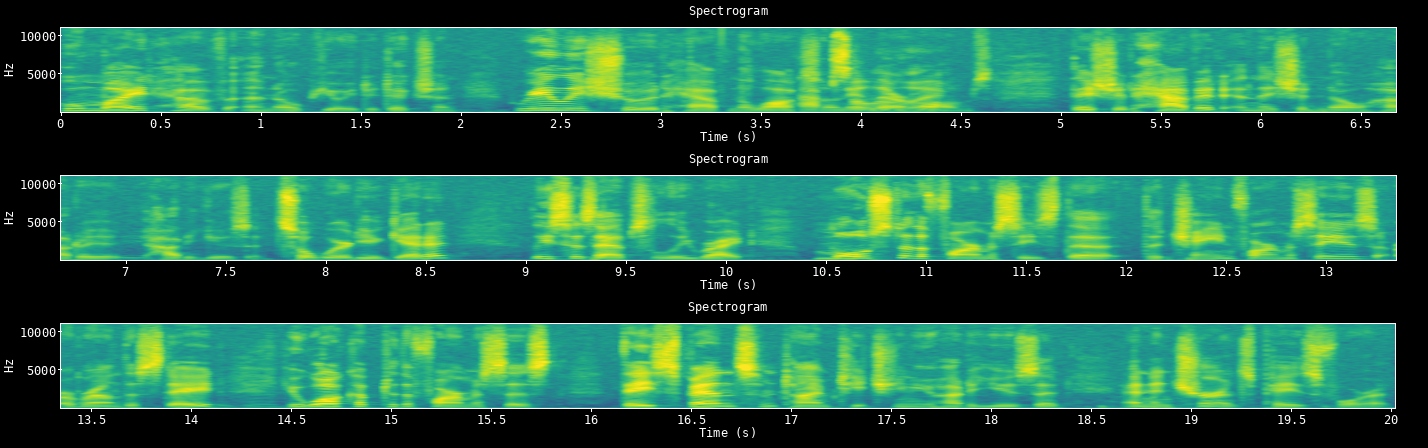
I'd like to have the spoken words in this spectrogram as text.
who might have an opioid addiction really should have naloxone in their Absolutely. homes. They should have it and they should know how to how to use it. So where do you get it? Lisa's absolutely right. Most of the pharmacies, the the chain pharmacies around the state, mm-hmm. you walk up to the pharmacist, they spend some time teaching you how to use it, and insurance pays for it,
